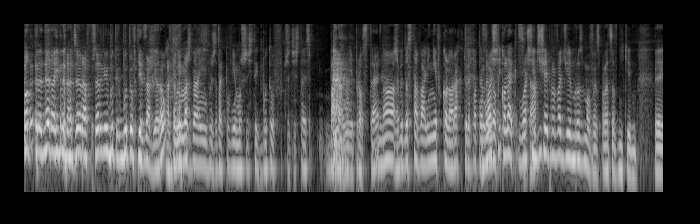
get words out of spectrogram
od trenera i menadżera w przerwie, bo tych butów nie zabiorą. Ale to nie można im, że tak powiem, uszyć tych butów, przecież to jest banalnie proste, No. żeby dostawali nie w kolorach, które potem będą w kolekcji. Właśnie tak? dzisiaj prowadziłem rozmowę z pracownikiem y,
